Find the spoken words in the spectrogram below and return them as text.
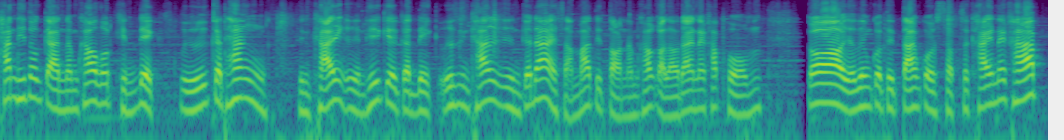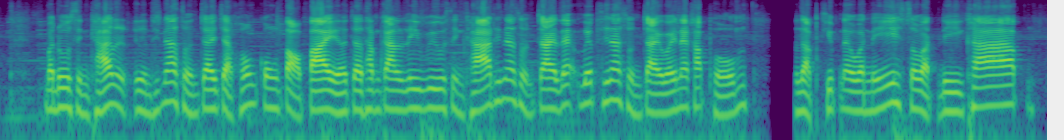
ท่านที่ต้องการนำเข้ารถเข็นเด็ก หรือกระทั่งสินค้าอย่างอื่นที่เกี่ยวกับเด็ก หรือสินค้าอื่นๆก็ได้สามารถติดต่อนำเข้ากับเราได้นะครับ ผม ก็อย่าลืมกดติดตามกด subscribe นะครับมาดูสินค้าอื่น ๆ ที่น่าสนใจจากฮ่องกงต่อไป เราจะทำการรีวิวสินค้าที่น่าสนใจและเว็บที่น่าสนใจไว้นะครับ ผมสำหรับคลิปในวันนี้ สวัสดีครับ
